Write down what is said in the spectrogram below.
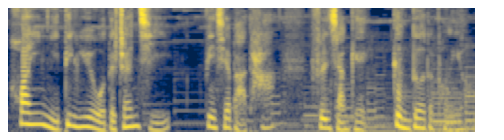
欢迎你订阅我的专辑，并且把它分享给更多的朋友。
